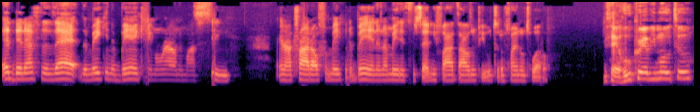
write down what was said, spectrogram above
And then after that, the making a band came around in my city. And I tried out for making a band and I made it to seventy five thousand people to the final twelve. You said who crib you moved to?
